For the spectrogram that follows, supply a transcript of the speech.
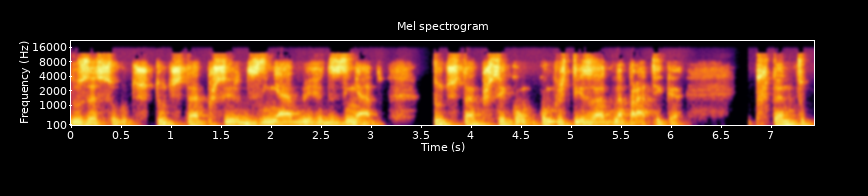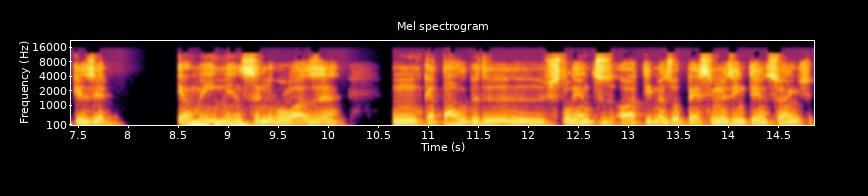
dos assuntos. Tudo está por ser desenhado e redesenhado. Tudo está por ser con concretizado na prática. Portanto, quer dizer, é uma imensa nebulosa, um catálogo de excelentes, ótimas ou péssimas intenções,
